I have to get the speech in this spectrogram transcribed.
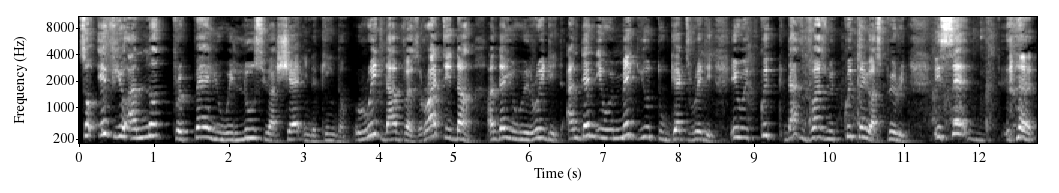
So if you are not prepared, you will lose your share in the kingdom. Read that verse, write it down, and then you will read it, and then it will make you to get ready. It will quick that verse will quicken your spirit. It said,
